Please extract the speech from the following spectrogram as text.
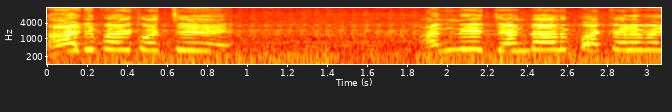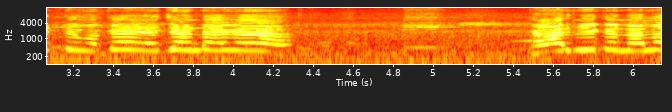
తాటిపైకి వచ్చి అన్ని జెండాలు పక్కన పెట్టి ఒకే ఎజెండాగా కార్మిక నల్ల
